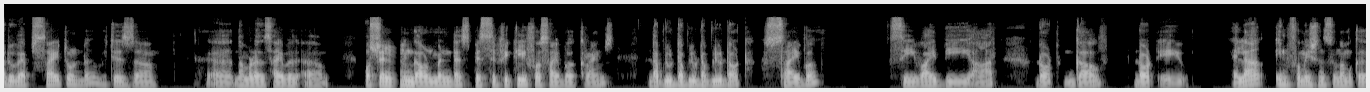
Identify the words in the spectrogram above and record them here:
ഒരു വെബ്സൈറ്റ് ഉണ്ട് വിച്ച് ഇസ് നമ്മുടെ cyber Australian government specifically for cyber crimes W W W dot cyber C Y B E R dot gov dot A U എല്ലാ ഇൻഫർമേഷൻസും നമുക്ക്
